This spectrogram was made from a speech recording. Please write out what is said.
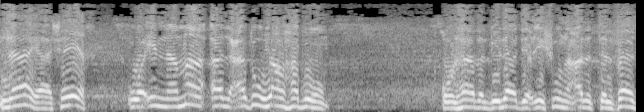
لا يا شيخ وإنما العدو يرهبهم. قل هذا البلاد يعيشون على التلفاز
